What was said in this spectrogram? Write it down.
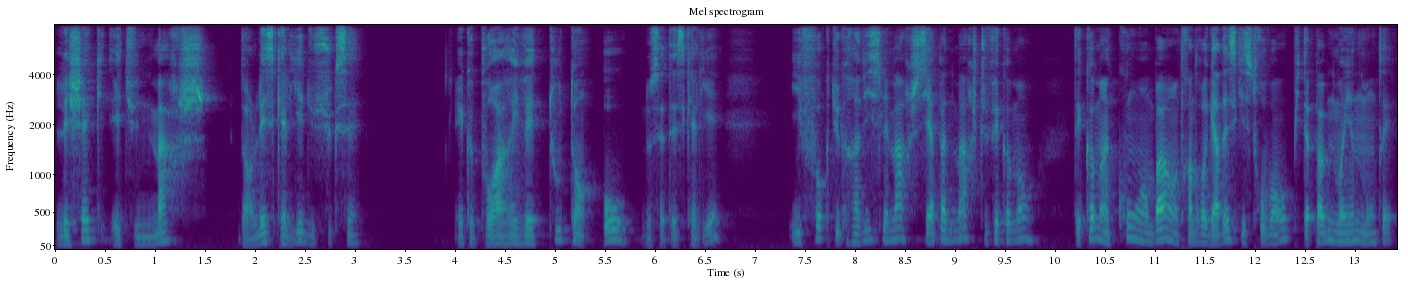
L'échec est une marche dans l'escalier du succès. Et que pour arriver tout en haut de cet escalier, il faut que tu gravisses les marches. S'il n'y a pas de marche, tu fais comment? T'es comme un con en bas en train de regarder ce qui se trouve en haut, puis t'as pas de moyen de monter.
